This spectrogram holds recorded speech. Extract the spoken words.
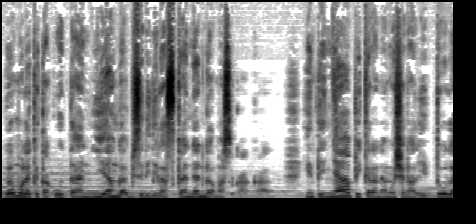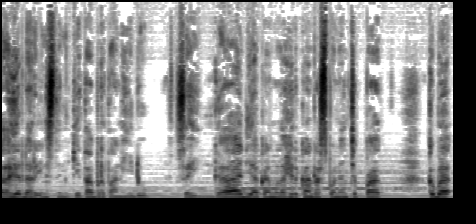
Lo mulai ketakutan yang gak bisa dijelaskan dan gak masuk akal. Intinya, pikiran emosional itu lahir dari insting kita bertahan hidup. Sehingga dia akan melahirkan respon yang cepat. Keba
